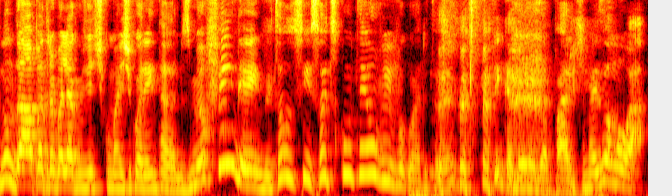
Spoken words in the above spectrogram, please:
não dá pra trabalhar com gente com mais de 40 anos. Me ofendendo. Então, assim, só descontei ao vivo agora, tá vendo? Brincadeiras à parte, mas vamos lá.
